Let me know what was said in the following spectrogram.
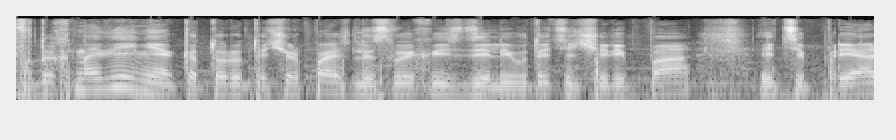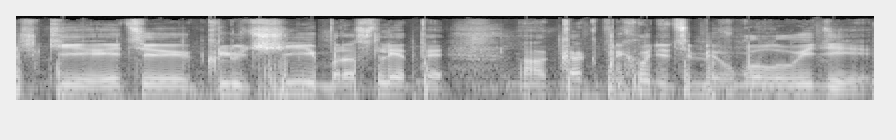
вдохновение, которое ты черпаешь для своих изделий, вот эти черепа, эти пряжки, эти ключи, браслеты, а как приходят тебе в голову идеи?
